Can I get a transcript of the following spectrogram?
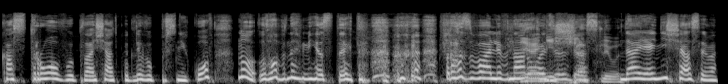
костровую площадку площадку для выпускников. Ну, лобное место это прозвали в народе. И они счастливы. Да, и они счастливы.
